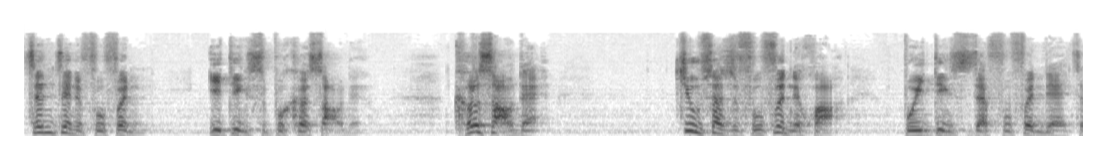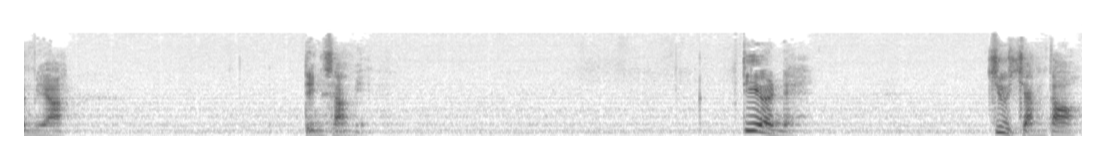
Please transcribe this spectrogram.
真正的福分一定是不可少的，可少的，就算是福分的话。不一定是在福分的怎么样顶上面。第二呢，就讲到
